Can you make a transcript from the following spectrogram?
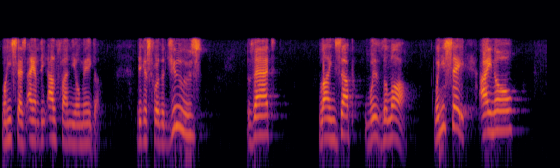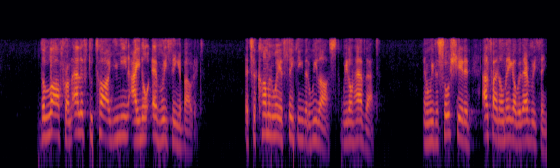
when he says, I am the Alpha and the Omega. Because for the Jews, that lines up with the law. When you say, I know the law from Aleph to Ta, you mean I know everything about it. It's a common way of thinking that we lost. We don't have that. And we've associated Alpha and Omega with everything.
